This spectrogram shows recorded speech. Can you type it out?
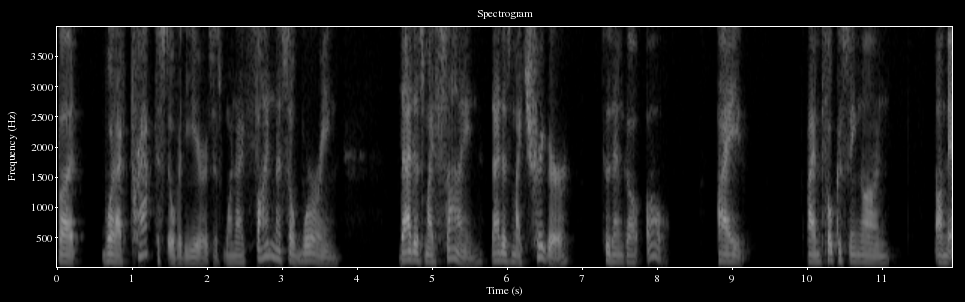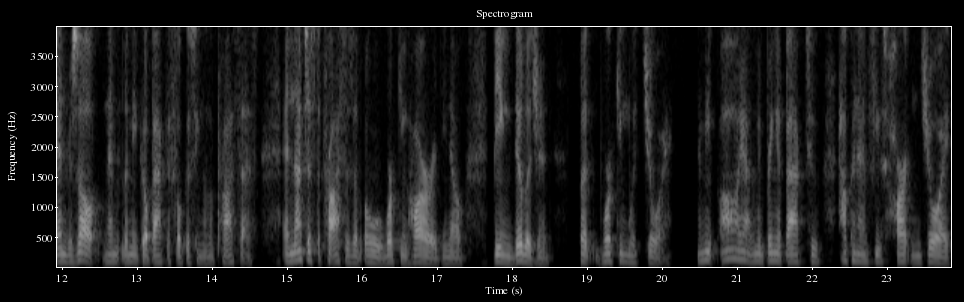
But what I've practiced over the years is when I find myself worrying, that is my sign, that is my trigger to then go, oh, I, I'm focusing on, on the end result. Then let me go back to focusing on the process and not just the process of, oh, working hard, you know, being diligent, but working with joy. Let me, oh yeah, let me bring it back to how can I infuse heart and joy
